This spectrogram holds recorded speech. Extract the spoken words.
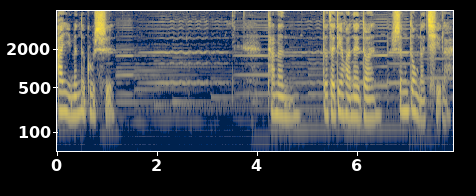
阿姨们的故事，他们。都在电话那端生动了起来。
